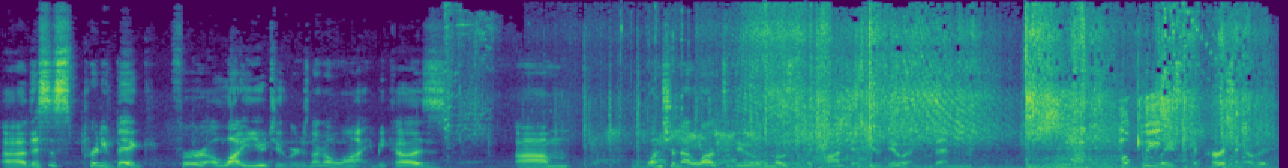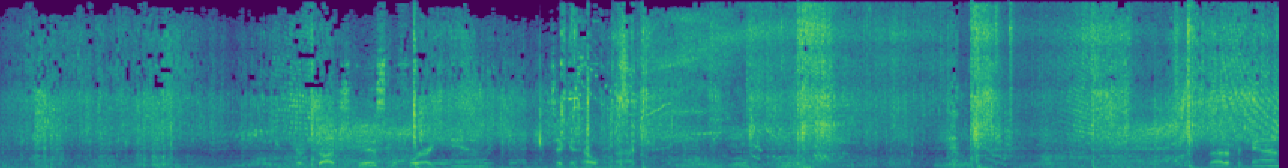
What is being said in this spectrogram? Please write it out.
Uh, this is pretty big for a lot of YouTubers, not gonna lie, because um, once you're not allowed to do most of the content you're doing, then Help, at least the cursing of it. Gotta dodge this before I can take a health back. That if I can.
